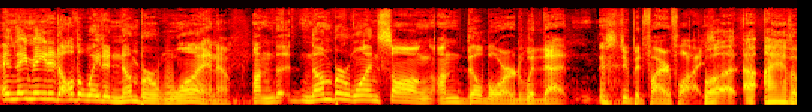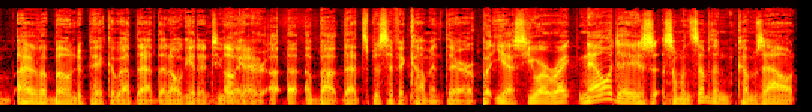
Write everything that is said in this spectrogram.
And they made it all the way to number one. I know. On the number one song on Billboard with that stupid Fireflies. Well, I, I have a I have a bone to pick about that that I'll get into Okay. later uh, uh, about that specific comment there. But yes, you are right. Nowadays, so when something comes out,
